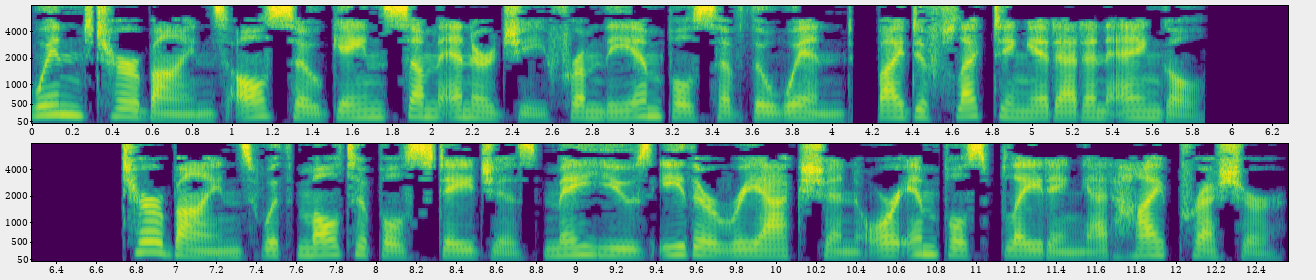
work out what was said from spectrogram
Wind turbines also gain some energy from the impulse of the wind, by deflecting it at an angle. Turbines with multiple stages may use either reaction or impulse blading at high pressure.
